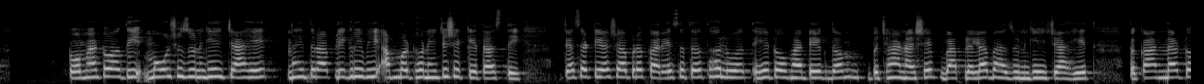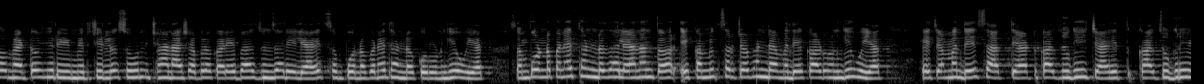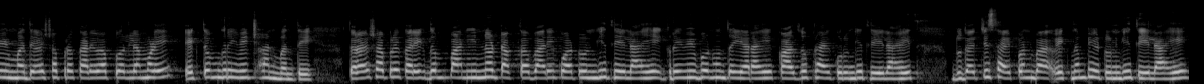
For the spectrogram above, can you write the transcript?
टोमॅटो आधी मऊ शिजून घ्यायचे आहेत. नाहीतर आपली ग्रेव्ही आंबट होण्याची शक्यता असते. त्यासाठी अशा प्रकारे सतत हलवत हे टोमॅटो एकदम छान असे आपल्याला भाजून घ्यायचे आहेत. तर कांदा टोमॅटो हिरवी मिरची लसूण छान अशा प्रकारे भाजून झालेले आहेत. संपूर्णपणे थंड करून घेऊयात. संपूर्णपणे थंड झाल्यानंतर एका मिक्सरच्या भांड्यामध्ये काढून घेऊयात. ह्याच्यामध्ये सात ते आठ काजू घ्यायचे आहेत. काजू ग्रेव्हीमध्ये अशा प्रकारे वापरल्यामुळे एकदम ग्रेव्ही छान बनते. तर अशा प्रकारे एकदम पाणी न टाकता बारीक वाटून घेतलेलं आहे. ग्रेव्ही बनवून तयार आहे. काजू फ्राय करून घेतलेले आहेत. दुधाची साय पण बा एकदम फेटून घेतलेला आहे.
